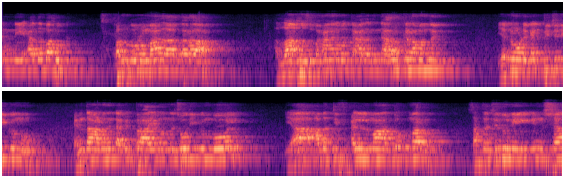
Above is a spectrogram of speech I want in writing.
അന്നി അദ്ബഹുക് ഫൻദുർ മാദാ തറാ. അല്ലാഹു സുബ്ഹാനഹു വതആല നിന്നെ അറുക്കണമെന്ന് എന്നോട് കൽപ്പിച്ചിരിക്കുന്നു. എന്താണ് നിന്റെ അഭിപ്രായം എന്ന് ചോദിക്കുമ്പോൾ യാ അബതിഫ് അൽ മാ സതജിദുനി ഇൻഷാ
